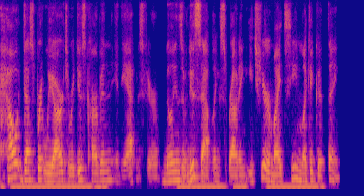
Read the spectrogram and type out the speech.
how desperate we are to reduce carbon in the atmosphere, millions of new saplings sprouting each year might seem like a good thing.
